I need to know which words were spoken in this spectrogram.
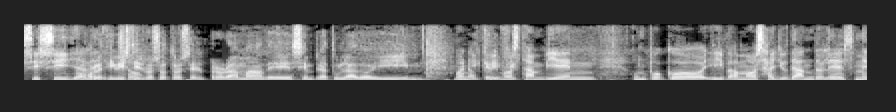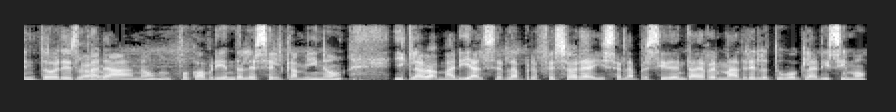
Sí, sí, ya. ¿Cómo recibisteis hecho- vosotros el programa de Siempre a tu lado y Bueno, y fuimos también un poco, íbamos ayudándoles, mentores, Claro. para, ¿no? Un poco abriéndoles el camino. Y claro, María, al ser la profesora y ser la presidenta de Red Madre, lo tuvo clarísimo.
